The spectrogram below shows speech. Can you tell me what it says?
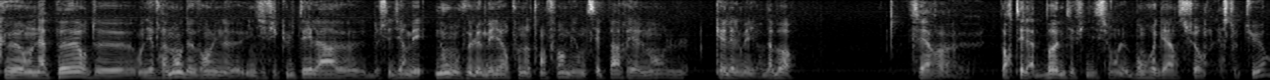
qu'on a peur de. On est vraiment devant une, difficulté là, euh, de se dire mais nous, on veut le meilleur pour notre enfant, mais on ne sait pas réellement le- quel est le meilleur. D'abord, faire euh, porter la bonne définition, le bon regard sur la structure,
